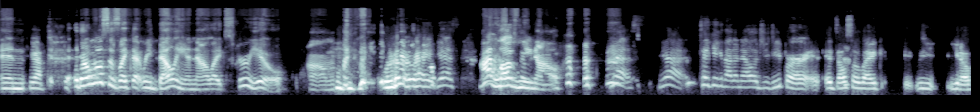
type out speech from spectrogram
and yeah it, it almost is like that rebellion now like screw you um right yes i love me now yes yeah taking that analogy deeper it's also like you know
